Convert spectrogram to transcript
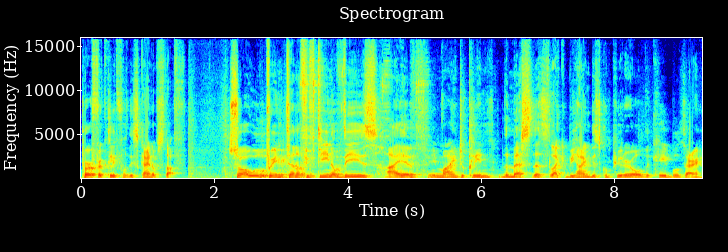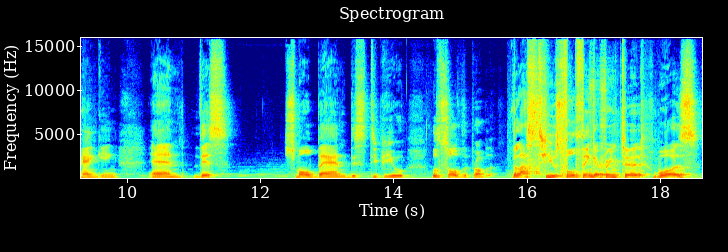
perfectly for this kind of stuff. So I will print 10 or 15 of these. I have in mind to clean the mess that's like behind this computer. All the cables are hanging and this small band, this TPU, will solve the problem. The last useful thing I printed was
